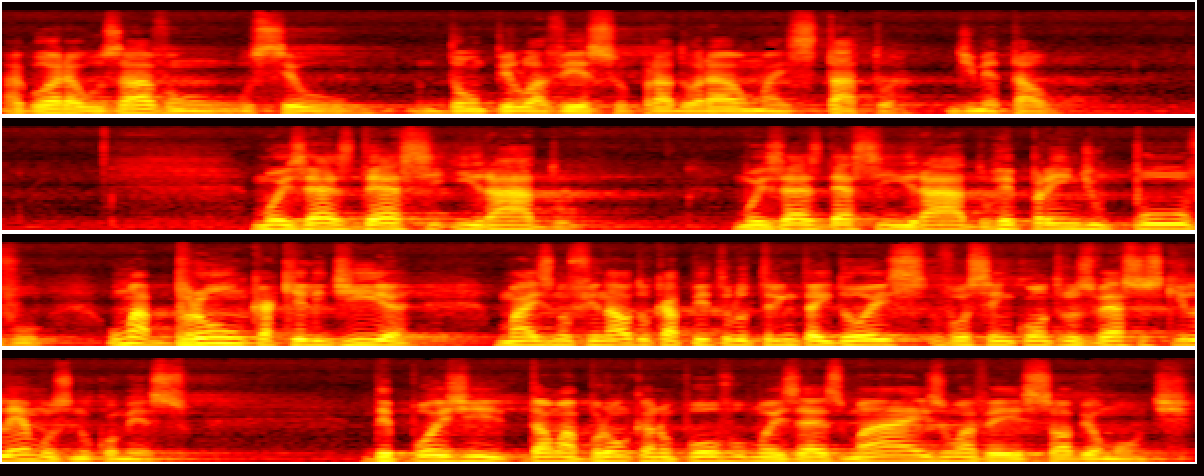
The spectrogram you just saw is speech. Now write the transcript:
agora usavam o seu dom pelo avesso para adorar uma estátua de metal. Moisés desce irado, Moisés desce irado, repreende o povo, uma bronca aquele dia, mas no final do capítulo 32 você encontra os versos que lemos no começo. Depois de dar uma bronca no povo, Moisés mais uma vez sobe ao monte.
